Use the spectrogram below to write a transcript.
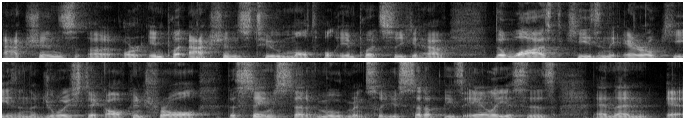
actions uh, or input actions to multiple inputs. So you can have the WASD keys and the arrow keys and the joystick all control the same set of movements. So you set up these aliases and then uh,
